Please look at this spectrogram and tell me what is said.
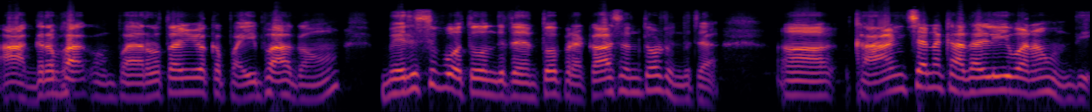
ఆ అగ్రభాగం పర్వతం యొక్క పైభాగం మెరిసిపోతుందిట ఎంతో ప్రకాశంతో ఉందిట కాంచన కదళీవనం ఉంది.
